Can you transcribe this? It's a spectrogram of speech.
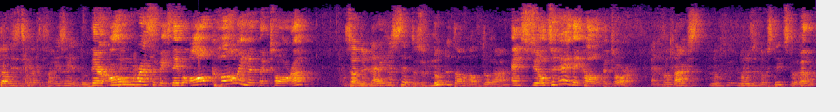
Dat is hetgeen wat de fariseeën doen. Their own recipes. They were all calling it the Torah, Ze hadden hun eigen recepten. Ze noemden het allemaal Torah. and still today they call it the Torah. En vandaag nog, noemen ze het nog steeds Torah. But,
